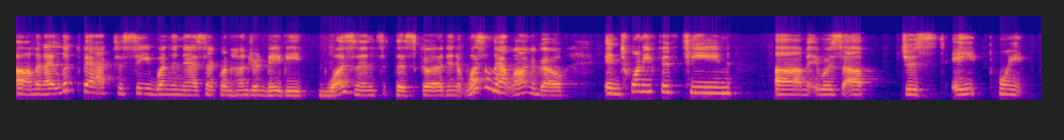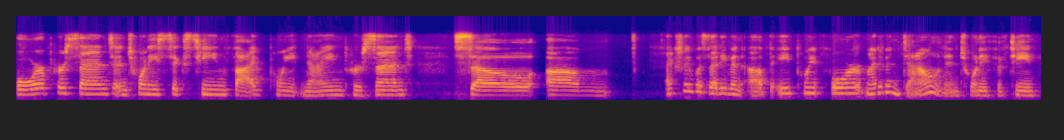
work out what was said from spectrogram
Um, and I looked back to see when the NASDAQ 100 maybe wasn't this good, and it wasn't that long ago. In 2015, um, it was up just 8.4%, and 2016, 5.9%. So, um, actually, was that even up 8.4? It might have been down in 2015.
